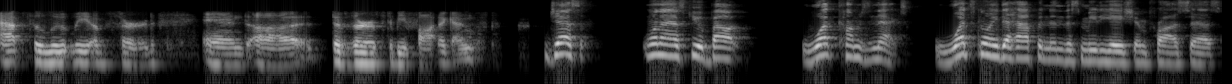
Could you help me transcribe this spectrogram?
absolutely absurd and uh, deserves to be fought against. Jess, I want to ask you about what comes next. What's going to happen in this mediation process?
